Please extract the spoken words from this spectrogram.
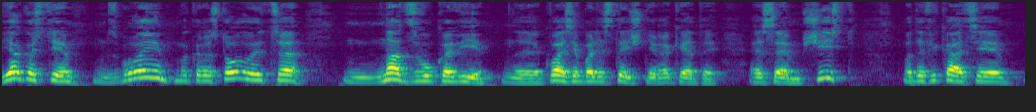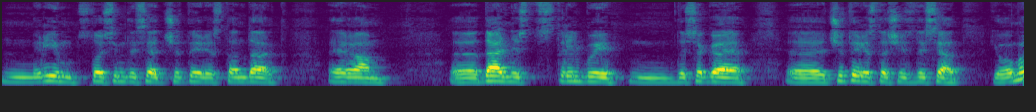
В якості зброї використовуються надзвукові квазібалістичні ракети СМ-6, модифікації РІМ 174 стандарт ЕРАМ. Е, Дальність стрільби досягає е, 460 км.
